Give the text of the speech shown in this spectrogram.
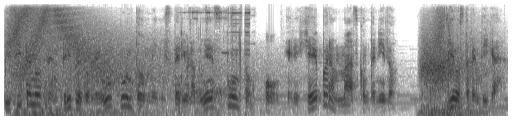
Visítanos en www.ministeriolamies.org para más contenido. Dios te bendiga.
